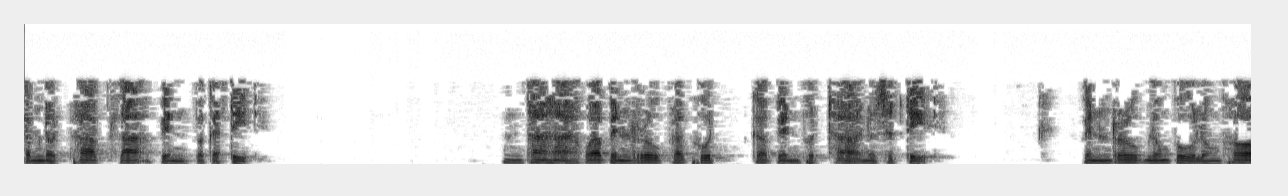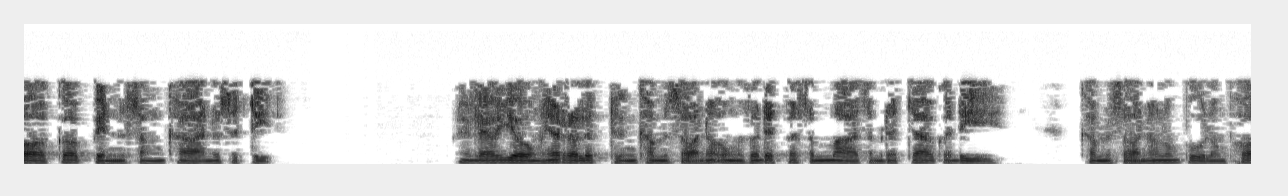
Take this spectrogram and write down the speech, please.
กำหนดภาพพระเป็นปกติ ถ้าหากว่าเป็นรูปพระพุทธก็เป็นพุทธานุสติ เป็นรูปหลวงปู่หลวงพ่อก็เป็นสังขานุสติ แล้วโยงให้ระลึกถึงคำสอนขององค์สมเด็จพระสัมมาสัมพุทธเจ้าก็ดีคำสอนของหลวงปู่หลวงพ่อ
